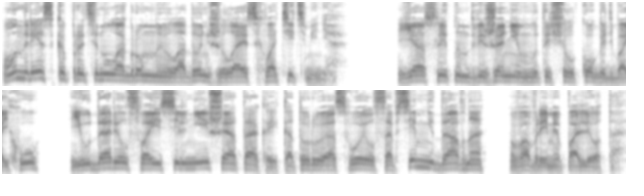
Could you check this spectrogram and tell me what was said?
Он резко протянул огромную ладонь, желая схватить меня. Я слитным движением вытащил коготь байху и ударил своей сильнейшей атакой, которую освоил совсем недавно во время полета.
